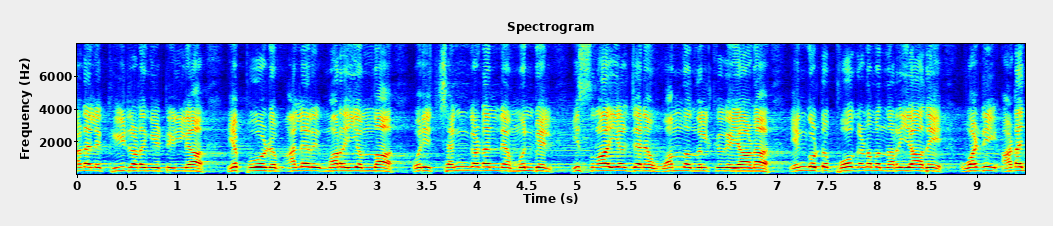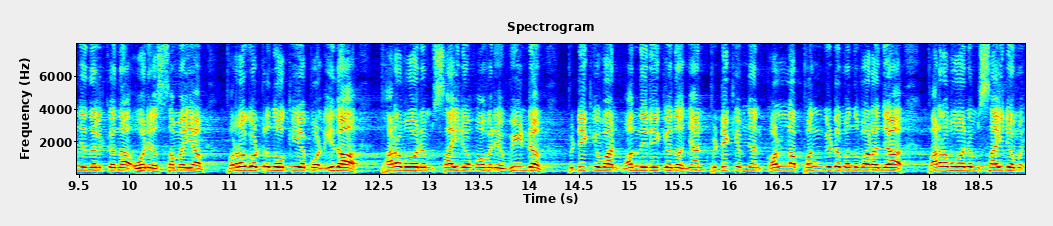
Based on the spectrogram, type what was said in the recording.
കടൽ കീഴടങ്ങിയിട്ടില്ല. എപ്പോഴും അലറി മറിയുന്ന ഒരു ചെങ്കടലിന്റെ മുൻപിൽ ഇസ്രായേൽ ജനം വന്നു നിൽക്കുകയാണ്. എങ്ങോട്ട് പോകണമെന്നറിയാതെ വഴി അടഞ്ഞു നിൽക്കുന്ന ഒരു സമയം. പുറകോട്ട് നോക്കിയപ്പോൾ ഇതാ ഫറവോനും സൈന്യവും അവരെ വീണ്ടും പിടിക്കുവാൻ വന്നിരിക്കുന്നു. ഞാൻ പിടിക്കും ഞാൻ കൊള്ള പങ്കിടുമെന്ന് പറഞ്ഞ് ഫറവോനും സൈന്യവും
